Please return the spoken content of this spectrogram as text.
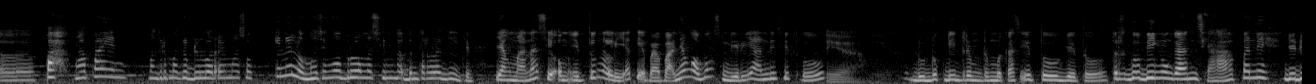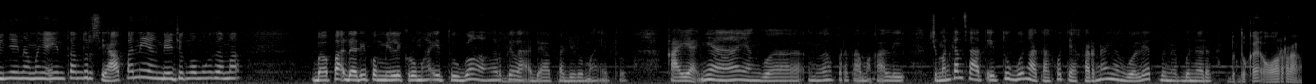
uh, pah ngapain? Maghrib-maghrib di luar ayo masuk. Ini loh masih ngobrol masih mbak bentar lagi gitu. Yang mana si om itu ngelihat ya bapaknya ngomong sendirian di situ. Iya. duduk di drum-drum bekas itu gitu. Terus gue bingung kan siapa nih jadinya yang namanya Intan? Terus siapa nih yang diajak ngomong sama bapak dari pemilik rumah itu? Gue nggak ngerti lah ada apa di rumah itu kayaknya yang gue enggak pertama kali. Cuman kan saat itu gue nggak takut ya karena yang gue lihat bener-bener bentuknya orang.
